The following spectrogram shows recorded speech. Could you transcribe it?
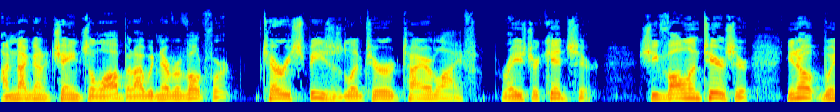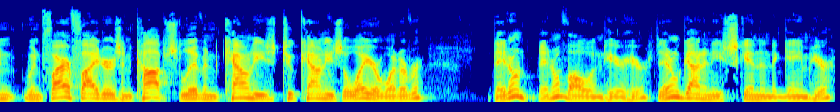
I'm not going to change the law, but I would never vote for it. Terry Spees has lived here her entire life, raised her kids here. She volunteers here. You know, when, when firefighters and cops live in counties, two counties away or whatever, they don't they don't volunteer here. They don't got any skin in the game here.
